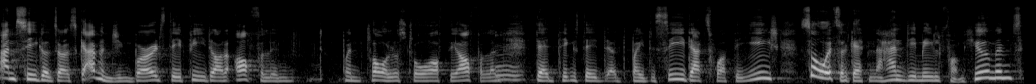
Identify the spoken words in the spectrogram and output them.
And seagulls are scavenging birds. They feed on offal and when trawlers throw off the offal and mm. dead things they, by the sea, that's what they eat. So if they're getting a handy meal from humans,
